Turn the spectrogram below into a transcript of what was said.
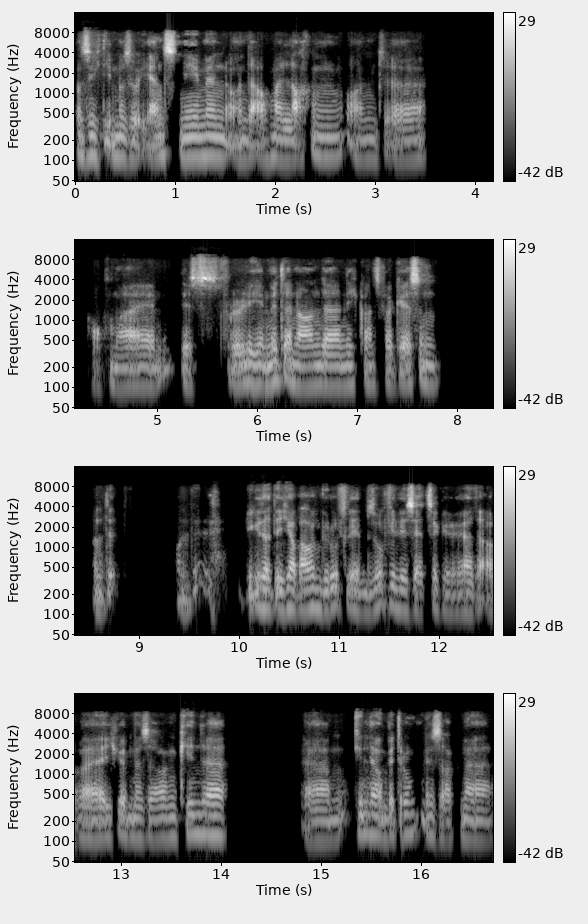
uns nicht immer so ernst nehmen und auch mal lachen und äh, auch mal das fröhliche Miteinander nicht ganz vergessen. Und, und wie gesagt, ich habe auch im Berufsleben so viele Sätze gehört, aber ich würde mal sagen, Kinder, ähm, Kinder und Betrunkene sagt man,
